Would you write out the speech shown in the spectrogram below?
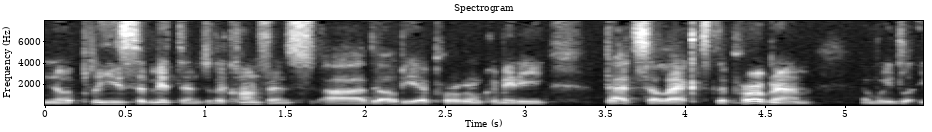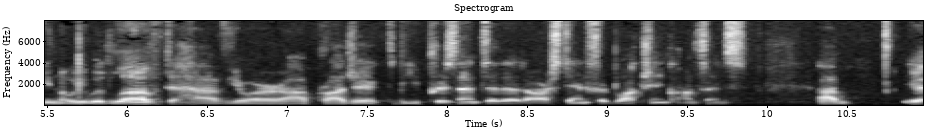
you know, please submit them to the conference. Uh, there'll be a program committee that selects the program, and we'd you know, we would love to have your uh, project be presented at our Stanford Blockchain Conference. Um, yeah,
